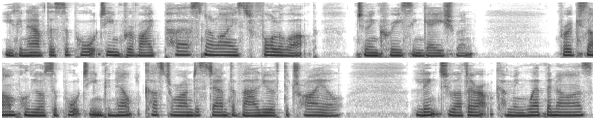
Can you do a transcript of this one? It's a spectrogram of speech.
you can have the support team provide personalised follow up to increase engagement. For example, your support team can help the customer understand the value of the trial, link to other upcoming webinars,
